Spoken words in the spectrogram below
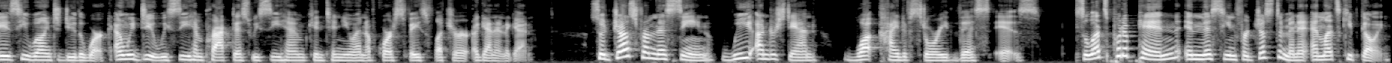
Is he willing to do the work? And we do. We see him practice, we see him continue, and of course, face Fletcher again and again. So, just from this scene, we understand what kind of story this is. So, let's put a pin in this scene for just a minute and let's keep going.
